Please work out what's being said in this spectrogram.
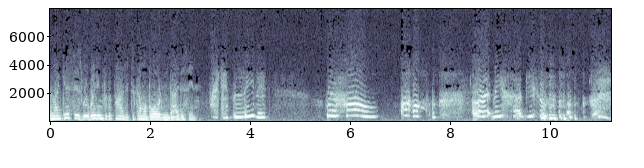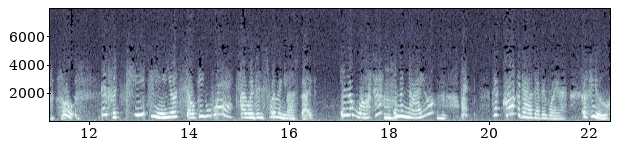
My guess is we're waiting for the pilot to come aboard and guide us in. I can't believe it. We're home. Oh, oh let me hug you. oh, Nefertiti, you're soaking wet. I went in swimming last night. In the water? Mm-hmm. In the Nile? Mm-hmm. But there are crocodiles everywhere. A few.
